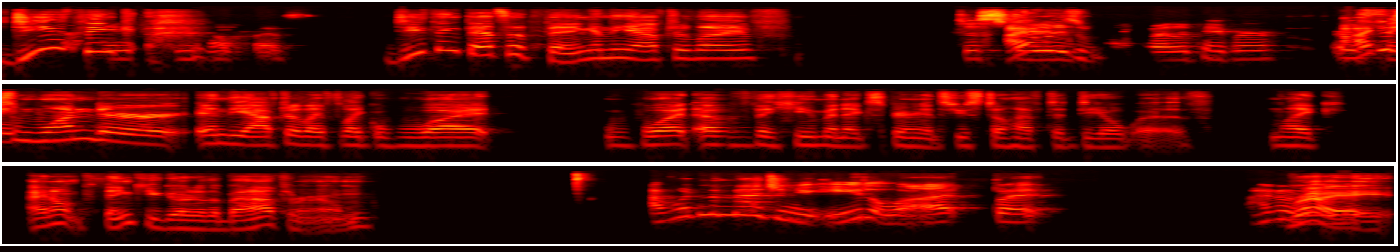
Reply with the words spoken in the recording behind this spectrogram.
Do you think Anything help us. do you think that's a thing in the afterlife? Just I stranded always- toilet paper. I just wonder in the afterlife like what what of the human experience you still have to deal with. Like I don't think you go to the bathroom. I wouldn't imagine you eat a lot, but I don't know. Right.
